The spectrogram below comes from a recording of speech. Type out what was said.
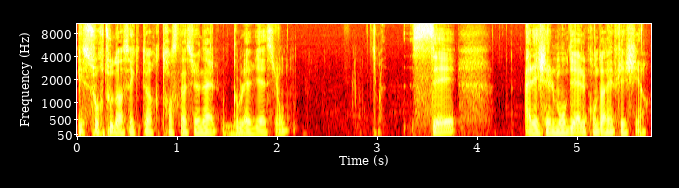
et surtout d'un secteur transnational comme l'aviation, c'est à l'échelle mondiale qu'on doit réfléchir.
